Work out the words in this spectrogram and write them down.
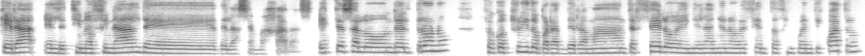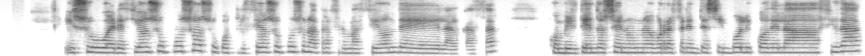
que era el destino final de, las embajadas. Este Salón del Trono fue construido por Abderramán III en el año 954 y su erección supuso, su construcción supuso una transformación del Alcázar, convirtiéndose en un nuevo referente simbólico de la ciudad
